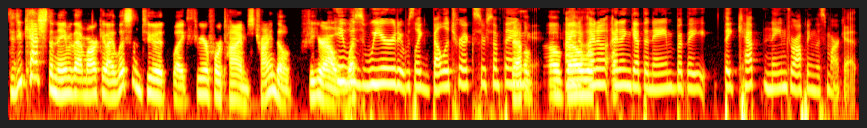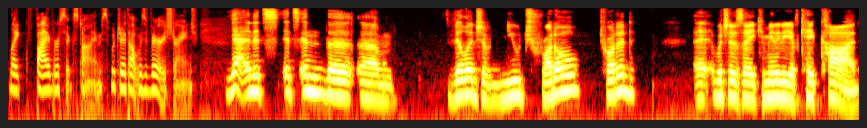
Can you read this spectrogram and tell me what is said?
Did you catch the name of that market? I listened to it like three or four times, trying to figure out. it what was weird. It was like Bellatrix or something. Bell- Bell- I, don't, I don't. I didn't get the name, but they they kept name dropping this market like five or six times, which I thought was very strange. Yeah, and it's it's in the um, village of New Truddo, Trutted, uh, which is a community of Cape Cod,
